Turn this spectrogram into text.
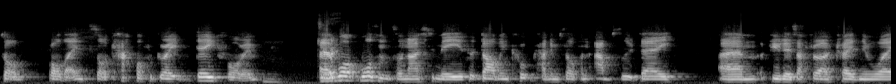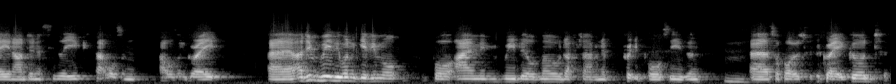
sort of brought that in to sort of cap off a great day for him. Mm. Uh, what wasn't so nice to me is that Dalvin Cook had himself an absolute day um, a few days after I traded him away in our dynasty league. That wasn't that wasn't great. Uh, I didn't really want to give him up, but I'm in rebuild mode after having a pretty poor season. Mm. Uh, so I thought it was for the great good.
